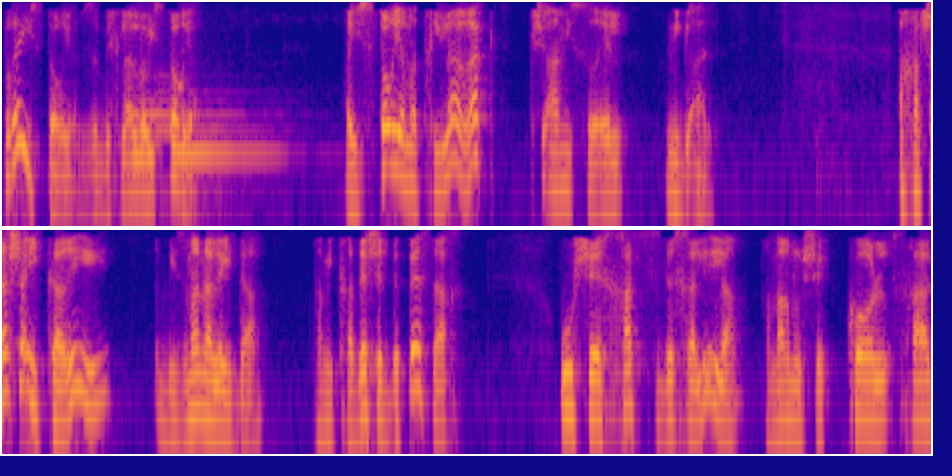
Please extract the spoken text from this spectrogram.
פרה-היסטוריה, זה בכלל לא היסטוריה. ההיסטוריה מתחילה רק כשעם ישראל נגאל. החשש העיקרי בזמן הלידה, המתחדשת בפסח, הוא שחס וחלילה, אמרנו שכל חג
